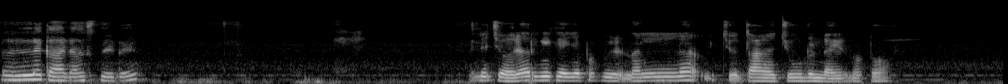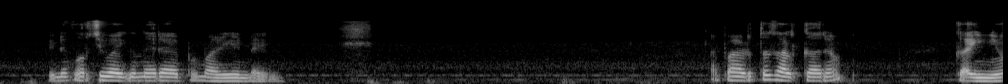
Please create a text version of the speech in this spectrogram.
നല്ല കാലാവസ്ഥയാണ്. പിന്നെ ചുരം ഇറങ്ങിക്കഴിഞ്ഞപ്പോൾ നല്ല ചൂടുണ്ടായിരുന്നു കേട്ടോ പിന്നെ കുറച്ച് വൈകുന്നേരം ആയപ്പോൾ മഴയുണ്ടായിരുന്നു. അപ്പോൾ അടുത്ത സൽക്കാരം കഴിഞ്ഞു.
